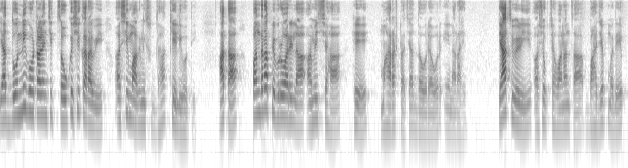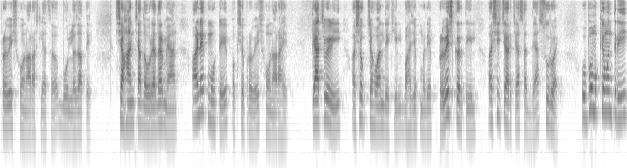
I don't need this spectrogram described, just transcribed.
या दोन्ही घोटाळ्यांची चौकशी करावी अशी मागणीसुद्धा केली होती. आता पंधरा फेब्रुवारीला अमित शहा हे महाराष्ट्राच्या दौऱ्यावर येणार आहेत. त्याचवेळी अशोक चव्हाणांचा भाजपमध्ये प्रवेश होणार असल्याचं बोललं जाते शहांच्या दौऱ्यादरम्यान अनेक मोठे पक्षप्रवेश होणार आहेत. त्याचवेळी अशोक चव्हाण देखील भाजपमध्ये प्रवेश करतील अशी चर्चा सध्या सुरू आहे. उपमुख्यमंत्री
